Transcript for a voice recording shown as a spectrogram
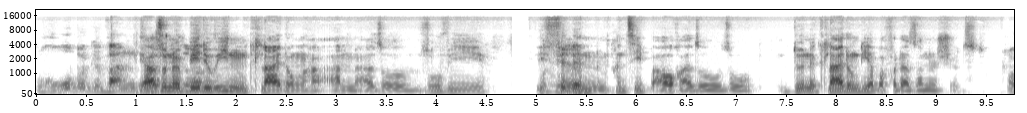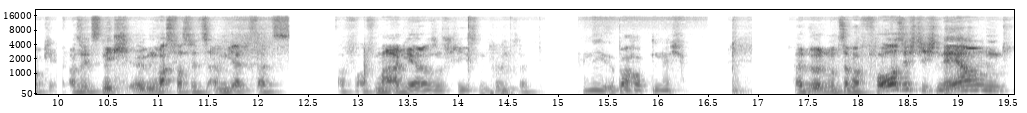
Robe, Gewand? Ja, so eine sowas? Beduinenkleidung an, also so wie, wie Okay. Philin im Prinzip auch, also so dünne Kleidung, die aber vor der Sonne schützt. Okay, also jetzt nicht irgendwas, was jetzt irgendwie als, als auf, auf Magier oder so schließen könnte. Nee, überhaupt nicht. Dann würden wir uns aber vorsichtig nähern und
